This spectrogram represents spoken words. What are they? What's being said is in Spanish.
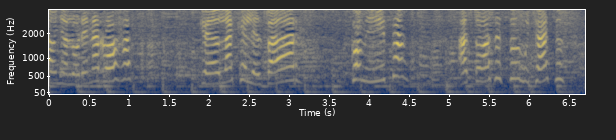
doña Lorena Rojas, que es la que les va a dar comidita a todos estos muchachos.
